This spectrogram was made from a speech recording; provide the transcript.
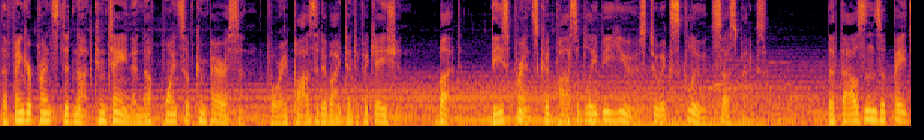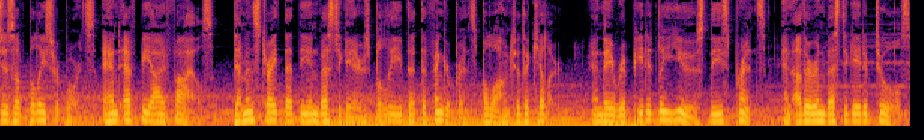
The fingerprints did not contain enough points of comparison for a positive identification, but these prints could possibly be used to exclude suspects. The thousands of pages of police reports and FBI files demonstrate that the investigators believe that the fingerprints belong to the killer and they repeatedly used these prints and other investigative tools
